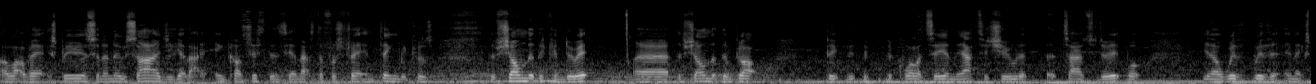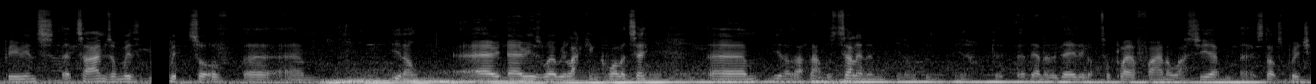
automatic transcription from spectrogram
a, a, lot of experience and a new side. You get that inconsistency, and that's the frustrating thing because they've shown that they can do it. Uh, they've shown that they've got the, the, the quality and the attitude at, at, times to do it. But you know, with with inexperience at times and with, with sort of uh, um, you know areas where we're lacking quality. Um, you know that that was telling, and you know at the end of the day, they got to play a final last year at Stocksbridge,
